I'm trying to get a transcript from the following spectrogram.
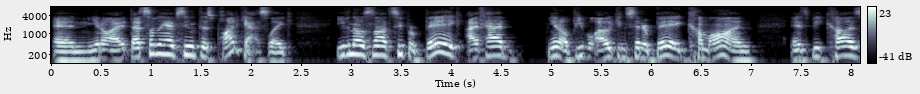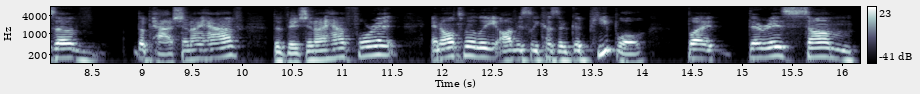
And, you know, I, that's something I've seen with this podcast. Like, even though it's not super big, I've had you know, people I would consider big come on. And it's because of the passion I have, the vision I have for it, and ultimately, obviously, because they're good people, but there is some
